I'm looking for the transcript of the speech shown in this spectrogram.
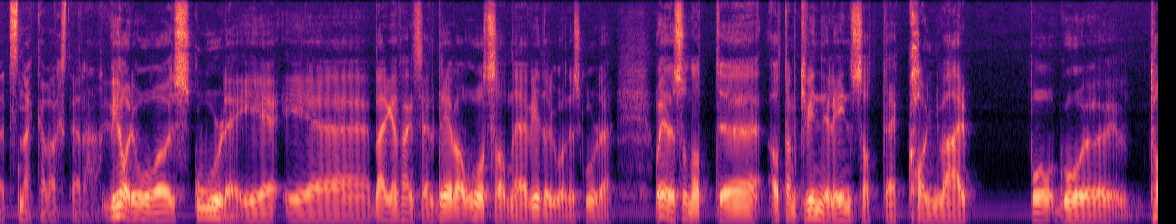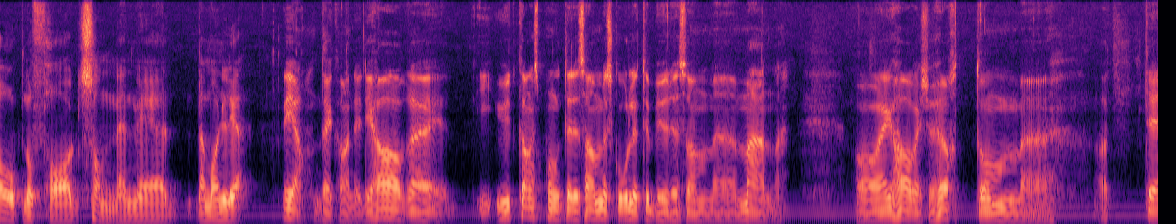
et snekkerverksted her. Vi har jo skole i, i Bergen fengsel, drevet av Åsane videregående skole. Og Er det sånn at, eh, at de kvinnelige innsatte kan være på, gå, ta opp noe fag sammen med de mannlige? Ja, det kan de. De har eh, i utgangspunktet det samme skoletilbudet som eh, mennene. Og jeg har ikke hørt om at det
